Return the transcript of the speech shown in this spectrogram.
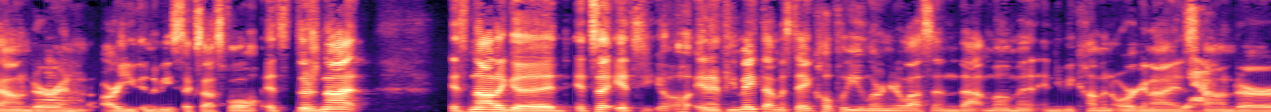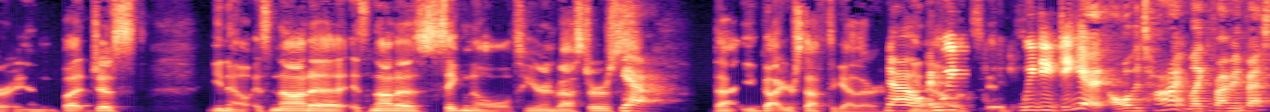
founder and are you going to be successful it's there's not it's not a good it's a it's and if you make that mistake hopefully you learn your lesson that moment and you become an organized Yeah. founder and but just you know it's not a it's not a signal to your investors yeah that you've got your stuff together No, You and we it's- it's- we DD it all the time. Like if I'm investing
